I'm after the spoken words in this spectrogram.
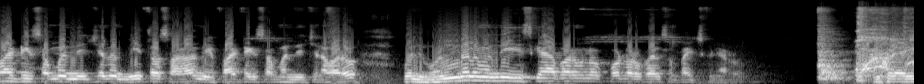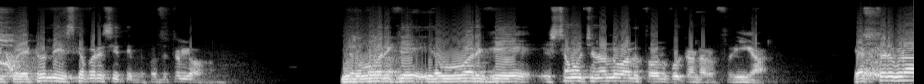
పార్టీకి సంబంధించిన మీతో సహా మీ పార్టీకి సంబంధించిన వారు కొన్ని వందల మంది ఇసుక వ్యాపారంలో కోట్ల రూపాయలు సంపాదించుకున్నారు. ఇక్కడ ఇప్పుడు ఎటువంటి ఇసుక పరిస్థితి పొద్దుటల్లో? ఎవరికి ఎవరికి ఇష్టం వచ్చిన వాళ్ళు వాళ్ళు తోలుకుంటున్నారు ఫ్రీగా. ఎక్కడ కూడా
